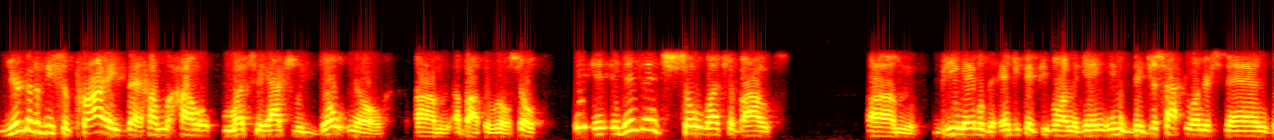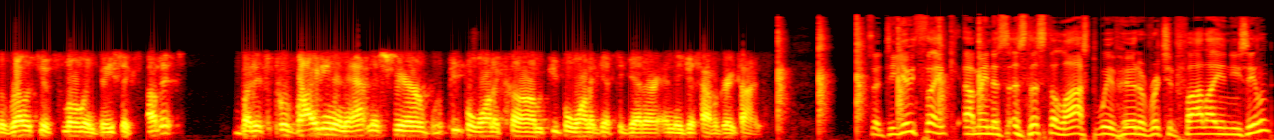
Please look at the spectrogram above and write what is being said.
you're going to be surprised at how, how much they actually don't know um, about the rules. So it, it isn't so much about um, being able to educate people on the game. Even, they just have to understand the relative flow and basics of it but it's providing an atmosphere where people want to come, people want to get together, and they just have a great time. So, do you think? I mean, is, is this the last we've heard of Richard Fale in New Zealand?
